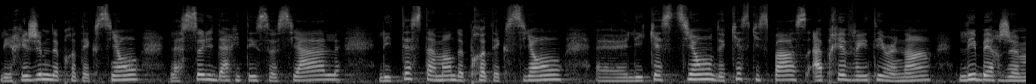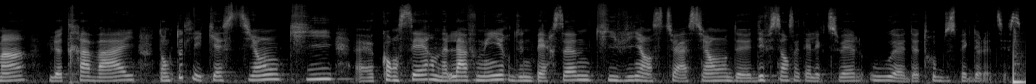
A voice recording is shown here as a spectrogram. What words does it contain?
les régimes de protection, la solidarité sociale, les testaments de protection, euh, les questions de qu'est-ce qui se passe après 21 ans, l'hébergement, le travail. Donc, toutes les questions qui euh, concernent la l'avenir d'une personne qui vit en situation de déficience intellectuelle ou euh, de trouble du spectre de l'autisme.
